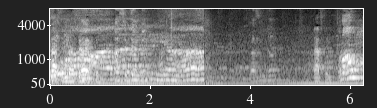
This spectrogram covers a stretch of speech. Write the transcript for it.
rastgele, rastgele. Nasip Can ben. Nasip Can. Rastgele.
